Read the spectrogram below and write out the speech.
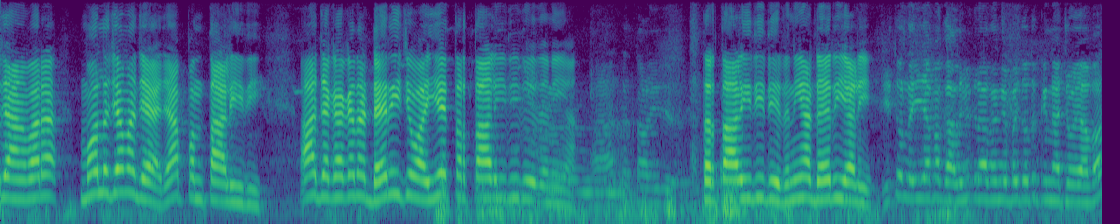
ਜਾਨਵਰ ਮੁੱਲ ਜਮਾ ਜਾਇਜ਼ ਆ 45 ਦੀ। ਆ ਜੱਗਾ ਕਹਿੰਦਾ ਡੈਰੀ ਚ ਆਈਏ 43 ਦੀ ਦੇ ਦੇਣੀ ਆ। ਹਾਂ 43 ਦੇ 43 ਦੀ ਦੇਣੀ ਆ ਡੈਰੀ ਵਾਲੀ। ਜੀ ਤੋਂ ਲਈ ਆਪਾਂ ਗੱਲ ਵੀ ਕਰਾ ਦਾਂਗੇ ਬਈ ਦੁੱਧ ਕਿੰਨਾ ਚੋਇਆ ਵਾ।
